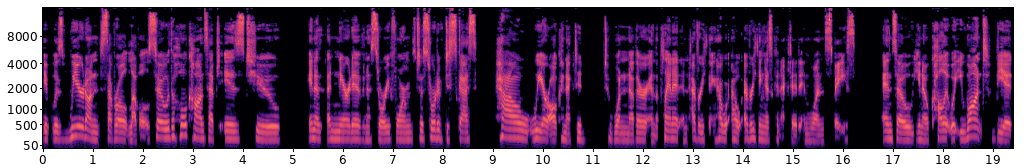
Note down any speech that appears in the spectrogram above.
it was weird on several levels so the whole concept is to in a, a narrative and a story form to sort of discuss how we are all connected to one another and the planet and everything how how everything is connected in one space and so you know call it what you want be it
